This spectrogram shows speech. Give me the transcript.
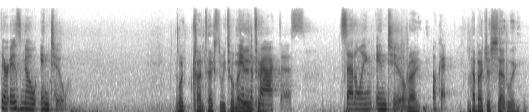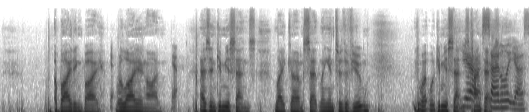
There is no into. What context are we talking about? In into? the practice. Settling into. Right. Okay. How about just settling? Abiding by, yeah. relying on. Yeah. As in, give me a sentence like um, settling into the view. What, give me a sentence. Yeah, Context. settling. Yes,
